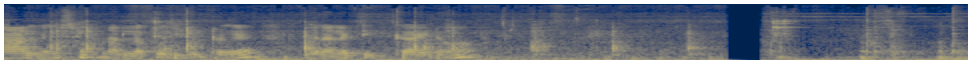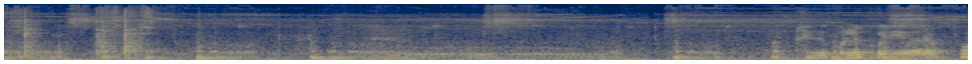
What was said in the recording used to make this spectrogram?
நாலு நிமிஷம் நல்லா கொதிக்க விட்டுருங்க. இது நல்லா டிக் ஆகிடும் போல் கொதி வரப்போ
